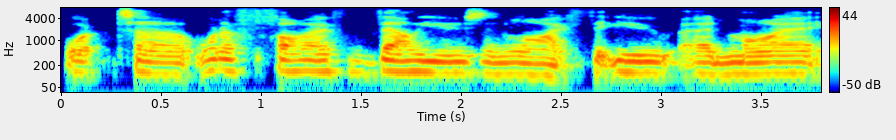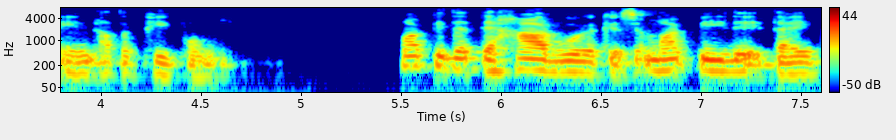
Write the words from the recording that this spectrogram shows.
What uh, what are five values in life that you admire in other people? It might be that they're hard workers. It might be that they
